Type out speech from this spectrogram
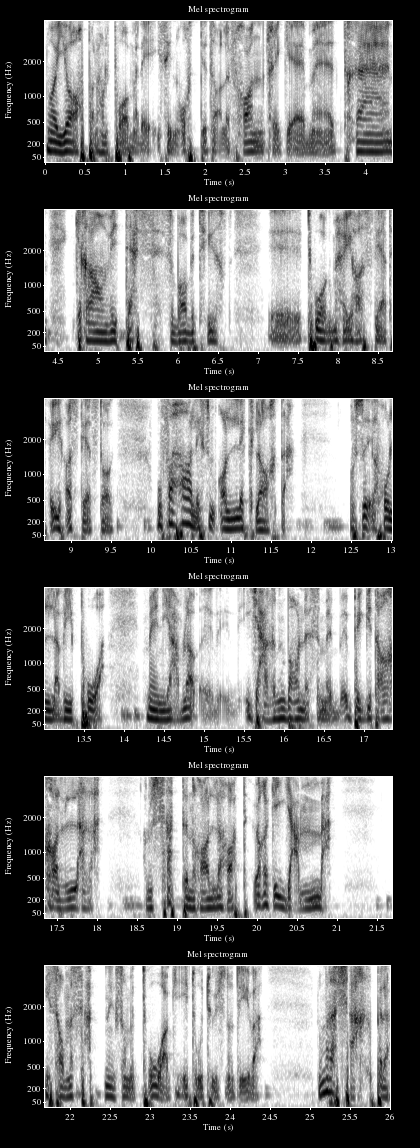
Nå har Japan holdt på med det siden 80-tallet, Frankrike med train grand vitesse, som bare betyr eh, tog med høy hastighet, høyhastighetstog. Hvorfor har liksom alle klart det? Og så holder vi på med en jævla eh, jernbane som er bygget av rallere. Har du sett en rallehatt? Hører ikke hjemme i samme setning som et tog i 2020. Nå må dere skjerpe det.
